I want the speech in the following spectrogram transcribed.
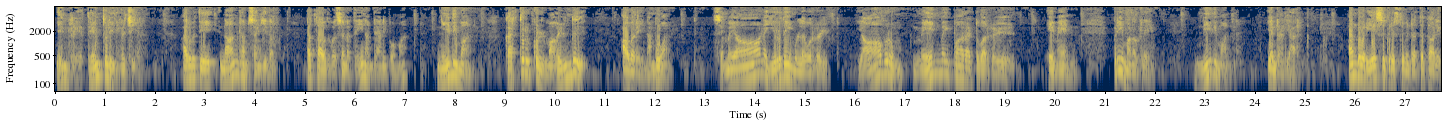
இன்றைய தேன்துளி நிகழ்ச்சியில் அறுபத்தி நான்காம் சங்கீதம் பத்தாவது வசனத்தை நாம் தியானிப்போமா? நீதிமான் கர்த்தருக்குள் மகிழ்ந்து அவரை நம்புவான். செம்மையான இருதயம் உள்ளவர்கள் யாவரும் மேன்மை பாராட்டுவார்கள். ஏமேன் பிரியமானவர்களே நீதிமான் என்றால் யார்? ஆண்டவர் இயேசு கிறிஸ்துவின் இரத்தத்தாலே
